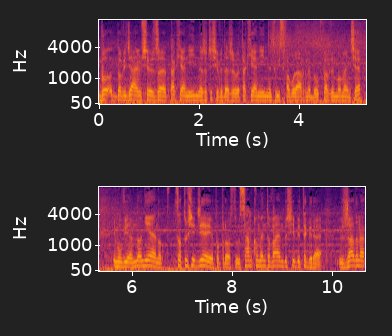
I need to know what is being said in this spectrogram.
Bo dowiedziałem się, że takie, a nie inne rzeczy się wydarzyły, taki, a nie inny twist fabularny był w pewnym momencie i mówiłem, no nie, no co tu się dzieje po prostu. Sam komentowałem do siebie tę grę. Żadna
